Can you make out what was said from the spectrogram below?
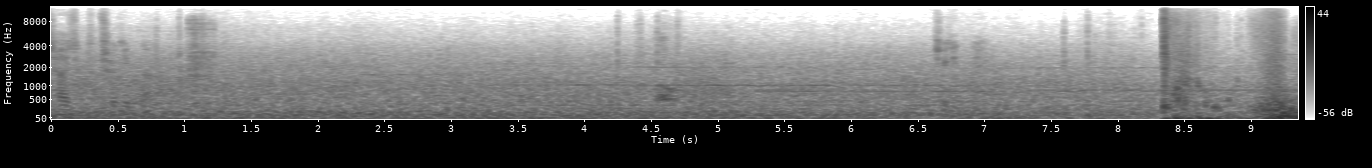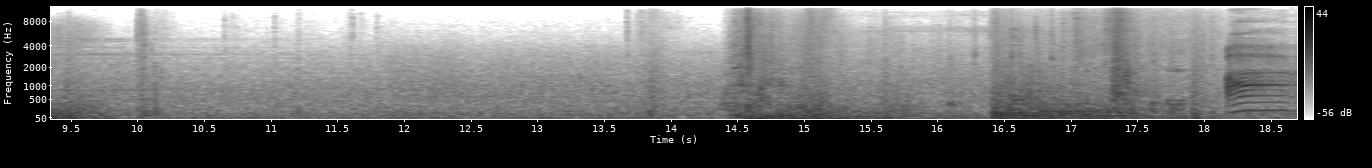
자, 아직도 저기 있나? 저기 있네. 아.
